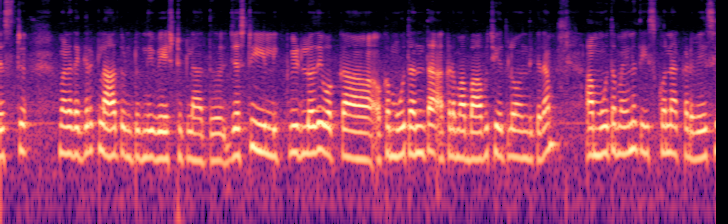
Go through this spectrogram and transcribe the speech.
జస్ట్ మన దగ్గర క్లాత్ ఉంటుంది వేస్ట్ క్లాత్. జస్ట్ ఈ లిక్విడ్లోది ఒక ఒక మూత అంతా అక్కడ మా బాబు చేతిలో ఉంది కదా. ఆ మూతమైన తీసుకొని అక్కడ వేసి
